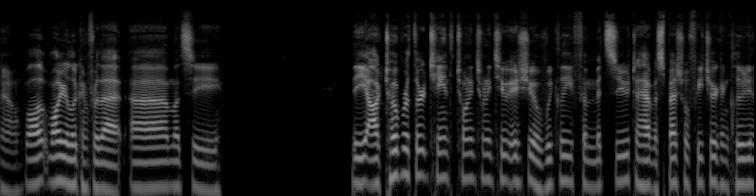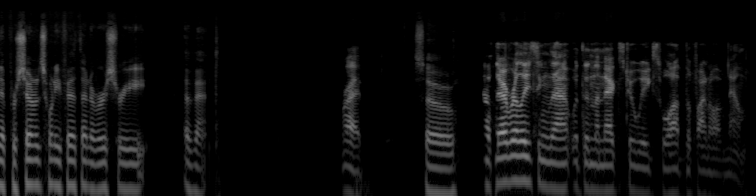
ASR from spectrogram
No. While while you're looking for that, um, let's see. The October thirteenth, twenty twenty two issue of Weekly Famitsu to have a special feature concluding the Persona twenty fifth anniversary event. right. So If they're releasing that within the next two weeks, we'll have the final announcement.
